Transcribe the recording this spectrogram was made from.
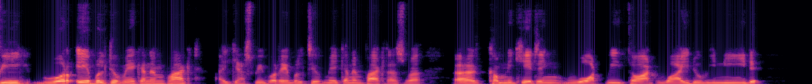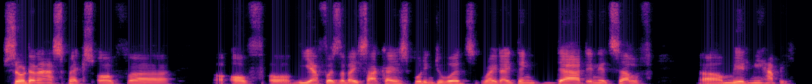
we were able to make an impact. I guess we were able to make an impact as well uh, communicating what we thought why do we need certain aspects of uh, of uh, the efforts that ISACA is putting towards, right? I think that in itself uh, made me happy.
